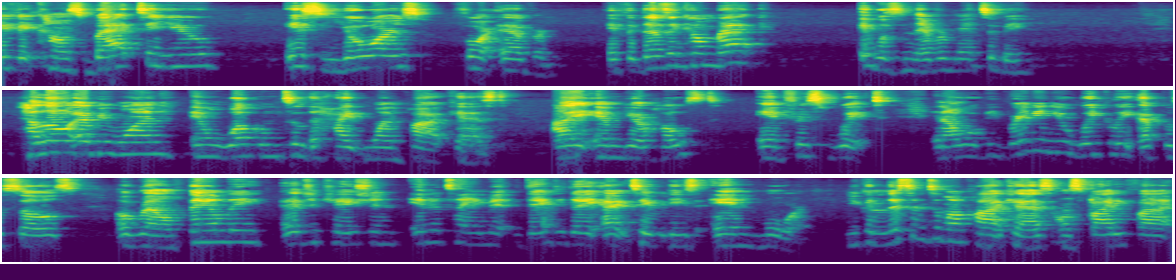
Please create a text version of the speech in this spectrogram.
If it comes back to you, it's yours forever. If it doesn't come back, it was never meant to be. Hello, everyone, and welcome to the Hype One podcast. I am your host, Interest Witt, and I will be bringing you weekly episodes around family, education, entertainment, day to day activities, and more. You can listen to my podcast on Spotify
